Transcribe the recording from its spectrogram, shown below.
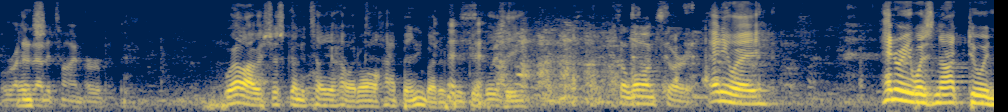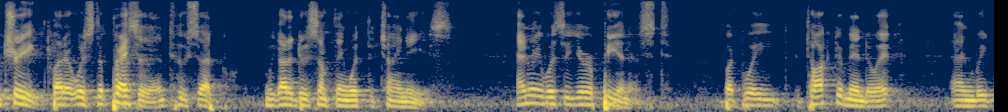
We're running out of time, Herb. Well, I was just going to tell you how it all happened, but if you're too busy. it's a long story. Anyway, Henry was not too intrigued, but it was the president who said, we got to do something with the Chinese. Henry was a Europeanist, but we talked him into it, and we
